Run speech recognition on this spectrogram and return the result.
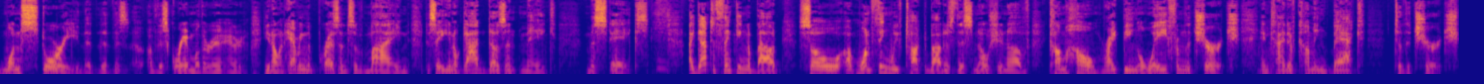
one story that, that this of this grandmother and you know and having the presence of mind to say you know God doesn't make mistakes. I got to thinking about so uh, one thing we've talked about is this notion of come home, right? Being away from the church and kind of coming back to the church.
